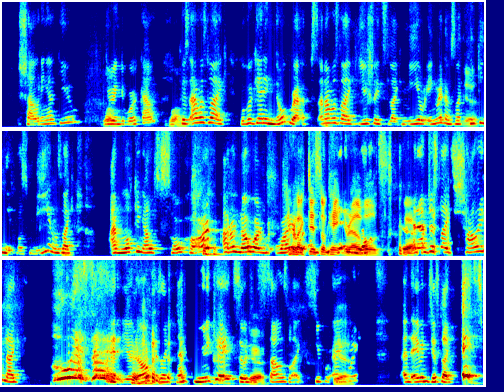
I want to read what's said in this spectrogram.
Shouting at you during the workout? Because I was like, we were getting no reps, and I was like, usually it's like me or Ingrid. I was like yeah. thinking it was me, and I was like, I'm locking out so hard. I don't know what why you're like dislocating your elbows. Yeah. And I'm just like shouting like, who is it? You know, because I can't communicate. So it yeah. sounds like super angry. Yeah. And even just like, it's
